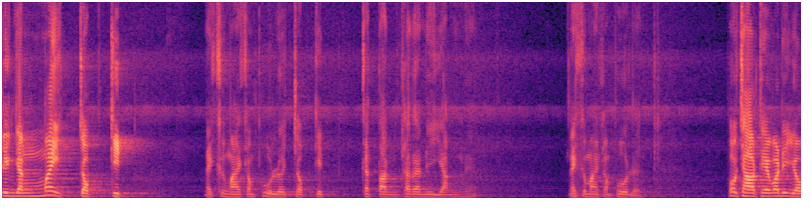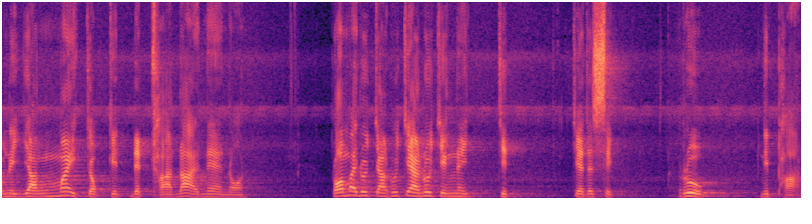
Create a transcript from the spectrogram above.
จึงยังไม่จบกิจ ในเครื่องหมายคำพูดเลยจบกิจกตังกรณียังเนี่ยในเครื่องหมายคำพูดเลยพวกชาวเทวนิยมนี่ยังไม่จบกิจเด็ดขาดได้แน่นอน ราะไม่รู้จักรู้แจ้งรู้จริงในจิตเจตสิกรูปนิพพาน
